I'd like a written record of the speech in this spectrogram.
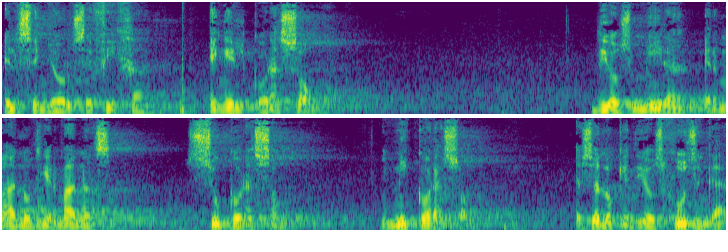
El Señor se fija en el corazón. Dios mira, hermanos y hermanas, su corazón, mi corazón. Eso es lo que Dios juzga,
